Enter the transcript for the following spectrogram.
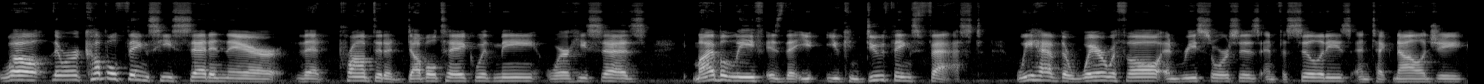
Well, there were a couple things he said in there that prompted a double take with me, where he says, My belief is that you, you can do things fast. We have the wherewithal and resources and facilities and technology.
